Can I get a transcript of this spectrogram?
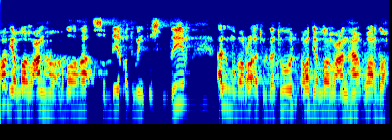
رضي الله عنها وأرضاها الصديقة بنت الصديق المبرأة البتول رضي الله عنها وأرضاها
